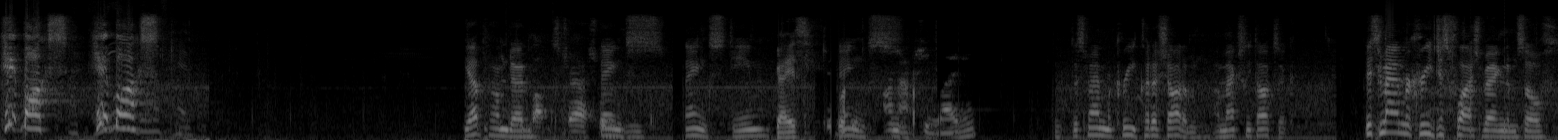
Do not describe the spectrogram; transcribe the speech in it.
Hitbox! Hitbox! Yep, I'm dead. Box trash. what Thanks. Thanks, team. Guys. Thanks. I'm actually lagging. This man McCree could have shot him. I'm actually toxic. This man McCree just flashbanged himself.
